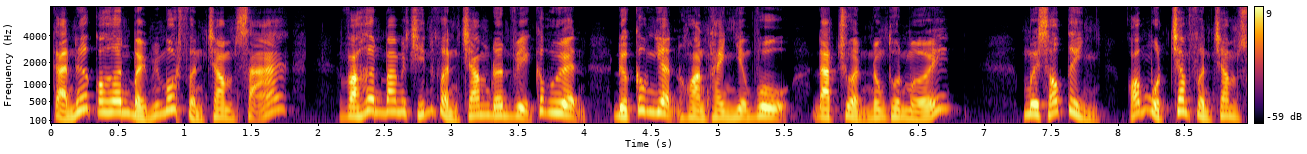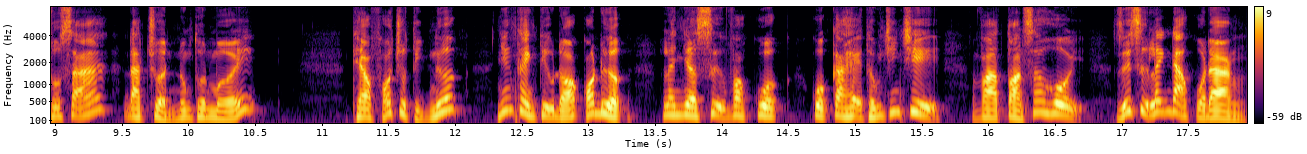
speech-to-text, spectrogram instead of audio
cả nước có hơn 71% xã và hơn 39% đơn vị cấp huyện được công nhận hoàn thành nhiệm vụ đạt chuẩn nông thôn mới. 16 tỉnh có 100% số xã đạt chuẩn nông thôn mới. Theo Phó Chủ tịch nước, những thành tựu đó có được là nhờ sự vào cuộc của cả hệ thống chính trị và toàn xã hội dưới sự lãnh đạo của Đảng,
